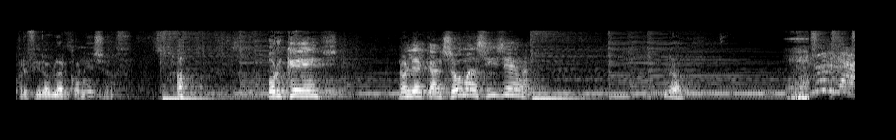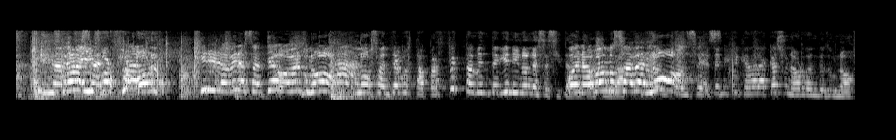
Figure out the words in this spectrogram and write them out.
prefiero hablar con ellos. ¿Por qué? ¿No le alcanzó Mancilla? No. ¡Ay, por favor! Quiero ir a ver a Santiago a ver cómo No, está. no, Santiago está perfectamente bien y no necesita Bueno, vamos ayuda. a verlo, No, entonces. te tenés que quedar acá, es una orden de Dunov.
